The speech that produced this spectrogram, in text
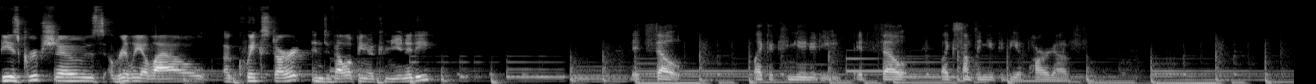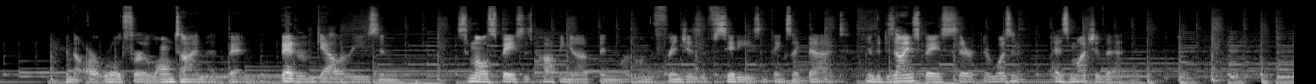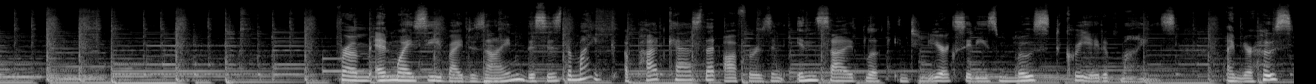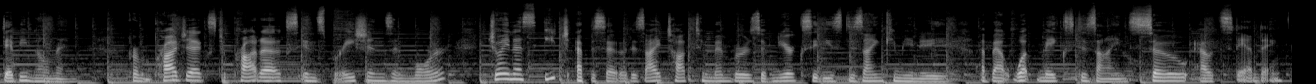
These group shows really allow a quick start in developing a community. It felt like a community. It felt like something you could be a part of. In the art world for a long time have been bedroom galleries and small spaces popping up and on the fringes of cities and things like that. In the design space, there, there wasn't as much of that. From NYC by Design, this is The Mic, a podcast that offers an inside look into New York City's most creative minds. I'm your host, Debbie Millman. From projects to products, inspirations, and more, join us each episode as I talk to members of New York City's design community about what makes design so outstanding.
